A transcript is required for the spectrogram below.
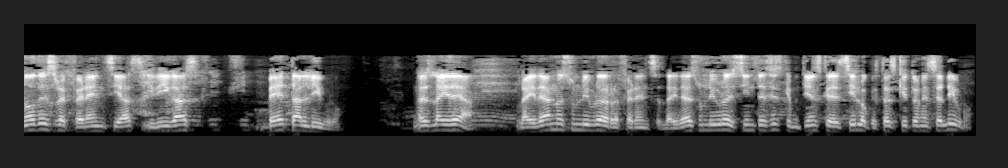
no des referencias y digas, ve tal libro. No es la idea. La idea no es un libro de referencias, la idea es un libro de síntesis que me tienes que decir lo que está escrito en ese libro.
